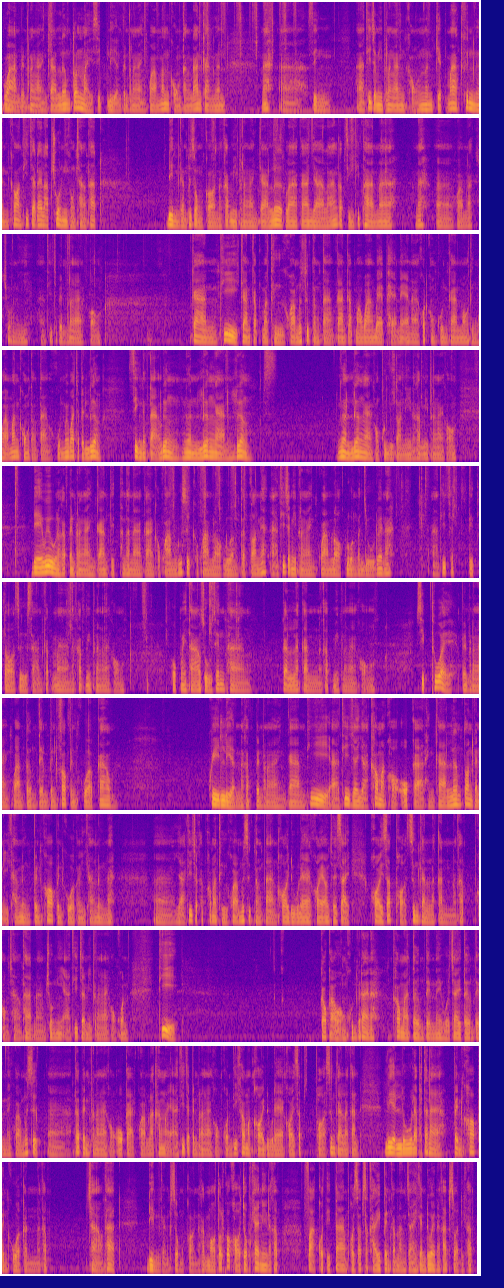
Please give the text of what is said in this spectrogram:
วานเป็นพลังงานแห่งการเริ่มต้นใหม่ 10 เหรียญเป็นพลังงานแห่งความมั่นคงทางด้านการเงินนะสิ่งที่จะมีพลังงานของเงินเก็บมากขึ้นเงินก้อนที่จะได้รับช่วงนี้ของชาวธาตุดินกันพฤษงกรนะครับ มีพลังงานการเลิกลาการหย่าร้างกับสิ่งที่ผ่านมานะความรักช่วงนี้ที่จะเป็นพลังงานของ การที่การกลับมาถือความรู้สึกต่างๆ การกลับมาวางแบบแผนในอนาคตของคุณ การมองถึงความมั่นคงต่างๆของคุณไม่ว่าจะเป็นเรื่องสิ่งต่างๆ เรื่องเงินเรื่องงานเรื่อง เงินเรื่องงานของคุณอยู่ตอนนี้นะครับ มีพลังงานของเดวิลนะครับเป็นพลังงานแห่งการติดพันธนาการกับความรู้สึกกับความหลอกลวง แต่ตอนนี้อาจที่จะมีพลังงานความหลอกลวงกันอยู่ด้วยนะอาจที่จะติดต่อสื่อสารกลับมานะครับ มีพลังงานของ หกไม้เท้าสู่เส้นทางกันและกันนะครับ มีพลังงานของสิบถ้วย เป็นพลังงานความเติมเต็มเป็นครอบเป็นครัวเก้าควีเหรียญนะครับ เป็นพลังงานแห่งการที่ที่จะอยากเข้ามาขอโอกาสแห่งการเริ่มต้นกันอีกครั้งหนึ่ง เป็นครอบเป็นครัวกันอีกครั้งหนึ่งนะอ่าอยากที่จะกลับเข้ามาถือความรู้สึกต่างๆ คอยดูแล คอยเอาใจใส่ คอยซับพอร์ตซึ่งกันและกันนะครับ ของชาวธาตุน้ำช่วงนี้อาจที่จะมีพลังงานของคนที่ เก่าๆของคุณก็ได้นะ เข้ามาเติมเต็มในหัวใจเติมเต็มในความรู้สึกอ่าถ้าเป็นพลังงานของโอกาสความรักครั้งใหม่อาจที่จะเป็นพลังงานของคนที่เข้ามาคอยดูแลคอยซัพพอร์ตซึ่งกันและกัน เรียนรู้และพัฒนาเป็นครอบเป็นครัวกันนะครับ ชาวธาตุดินกันสมก่อนนะครับหมอต้นก็ขอจบแค่นี้นะครับ ฝากกดติดตามกด Subscribe เป็นกำลังใจให้กันด้วยนะครับ สวัสดีครับ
